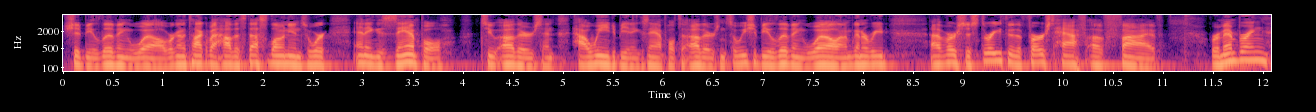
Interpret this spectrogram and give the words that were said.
should be living well. We're going to talk about how the Thessalonians were an example to others and how we need to be an example to others. And so we should be living well. And I'm going to read uh, verses 3 through the first half of 5. Remembering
